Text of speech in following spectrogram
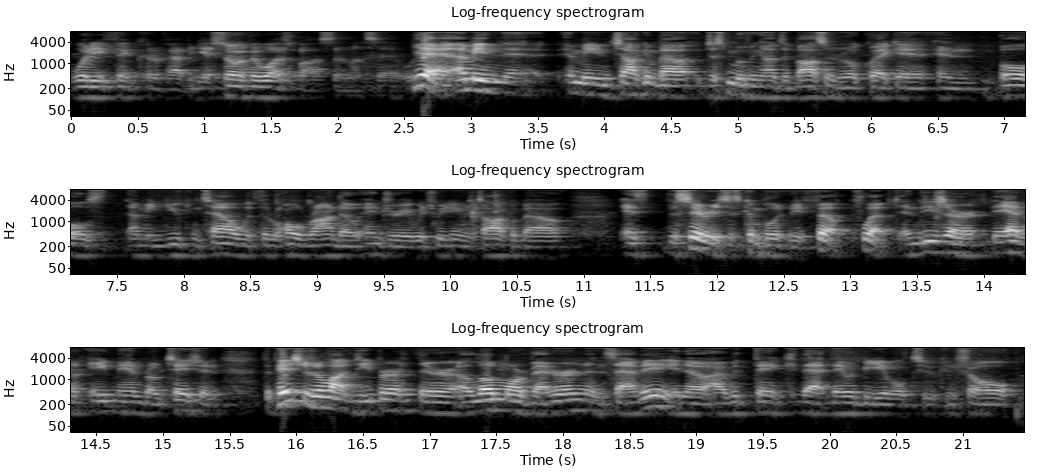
What do you think could have happened? Yeah, so if it was Boston, let's say. Yeah, I mean, I mean, talking about just moving on to Boston real quick and, and Bulls. I mean, you can tell with the whole Rondo injury, which we didn't even talk about, is the series is completely flipped. And these are they had an eight man rotation. The Pacers are a lot deeper. They're a little more veteran and savvy. You know, I would think that they would be able to control.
